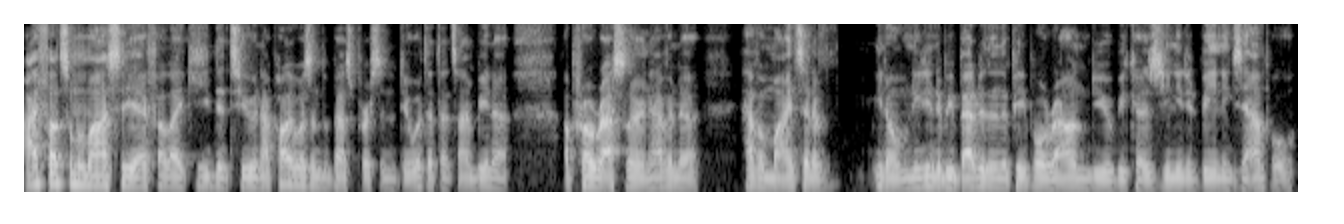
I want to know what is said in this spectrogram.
I felt some animosity. I felt like he did too, and I probably wasn't the best person to deal with at that time, being a, a pro wrestler and having to have a mindset of you know needing to be better than the people around you because you needed to be an example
